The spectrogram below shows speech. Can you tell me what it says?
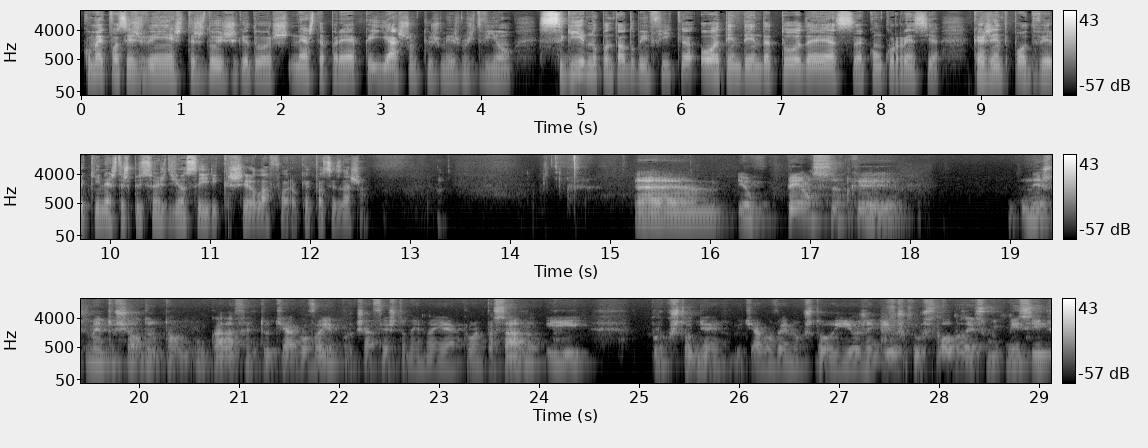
Como é que vocês veem estes dois jogadores nesta pré-época e acham que os mesmos deviam seguir no plantel do Benfica ou atendendo a toda essa concorrência que a gente pode ver aqui nestas posições deviam sair e crescer lá fora? O que é que vocês acham? eu penso que neste momento o Sheldon está um, um bocado à frente do Tiago Oveia, porque já fez também meia época o ano passado e porque custou dinheiro. E o Tiago Veia não custou. E hoje em dia os clubes de futebol baseiam-se muito nisso e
